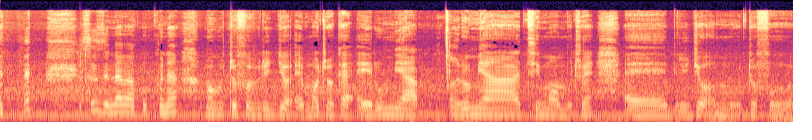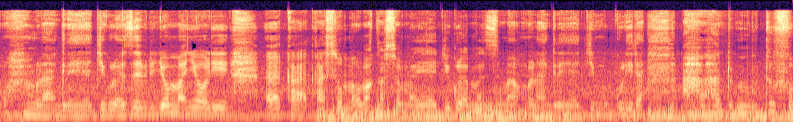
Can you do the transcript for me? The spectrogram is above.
suzi nabakukuna mu butuufu bulijjo emmotoka erumya erumya timu omutwe eh, bulijjo mu butuufu mulangira yeyagigula ze bulijjo mumanyi oli eh, ka- kasoma oba kasoma yeyagigula mazima mulangira yeyagimugulira abantu mu butuufu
